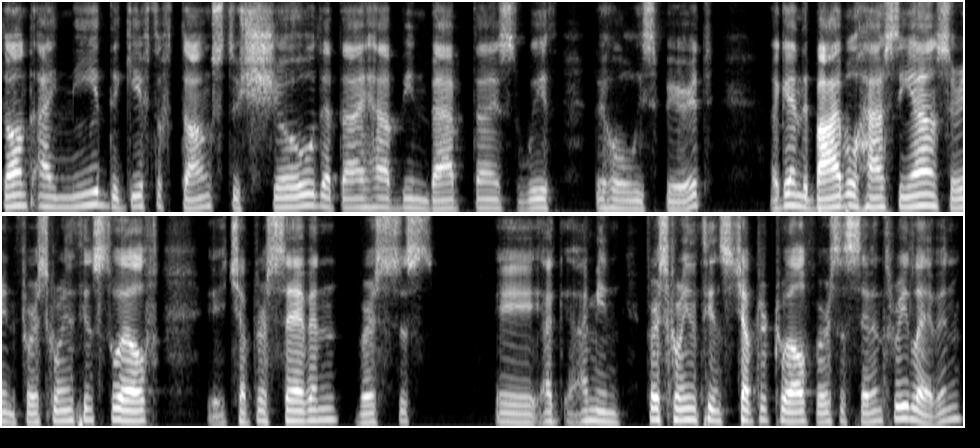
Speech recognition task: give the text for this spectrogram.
Don't I need the gift of tongues to show that I have been baptized with the Holy Spirit? Again, the Bible has the answer in 1 Corinthians 12, uh, chapter 7, verses, uh, I mean, 1 Corinthians chapter 12, verses 7 through 11.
